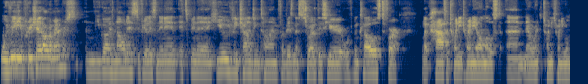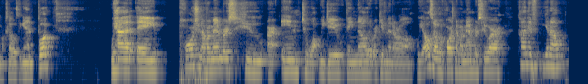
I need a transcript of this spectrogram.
We really appreciate all our members, and you guys know this if you're listening in. It's been a hugely challenging time for business throughout this year. We've been closed for like half of 2020 almost, and now we're into 2021. We're closed again, but we had a portion of our members who are into what we do. They know that we're giving it our all. We also have a portion of our members who are kind of, you know,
